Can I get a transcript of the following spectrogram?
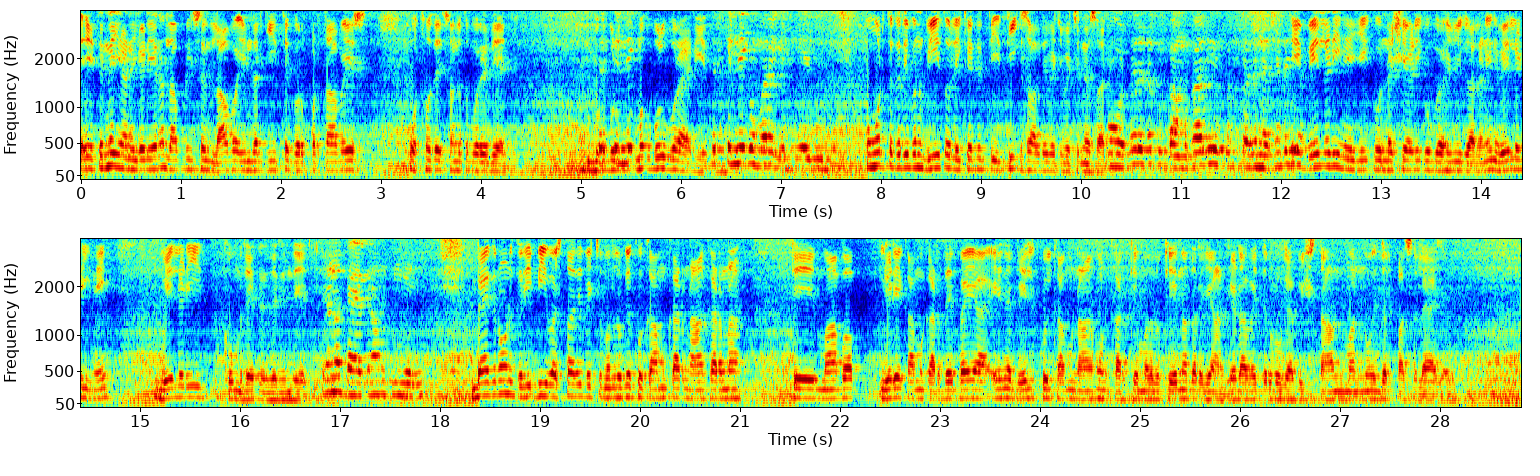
ਇਹ ਤਿੰਨੇ ਜਾਣੇ ਜਿਹੜੇ ਆ ਨਾ ਲਵਪ੍ਰੀਤ ਸਿੰਘ ਲਵ ਇੰਦਰਜੀਤ ਤੇ ਗੁਰਪ੍ਰਤਾਪ ਇਸ ਉੱਥੋਂ ਦੇ ਸੰਗਤਪੁਰੇ ਦੇ ਆ ਜੀ। ਕਿੰਨੇ- ਮਕਬੂਲਪੁਰਾ ਏਰੀਆ ਸਰ ਕਿੰਨੇ ਕੁ ਉਮਰ ਹੈਗੀ ਸੀ ਇਹਦੀ ਉਮਰ ਤਕਰੀਬਨ 20 ਤੋਂ ਲੈ ਕੇ ਤੇ 30 30 ਕੁ ਸਾਲ ਦੇ ਵਿੱਚ ਵਿੱਚ ਨੇ ਸਾਰੇ। ਹੋਰ ਸਰ ਇਹਦਾ ਕੋਈ ਕੰਮਕਾਰ ਵੀ ਕੁਝ ਕਰਦੇ ਨਸ਼ੇ ਦੇ ਇਹ ਵੇਲੜੀ ਨੇ ਜੀ ਕੋਈ ਨਸ਼ੇ ਵਾਲੀ ਕੋਈ ਗੱਲ ਨਹੀਂ ਵੇਲੜੀ ਨੇ। ਵੇਲੜੀ ਘੁੰਮਦੇ ਫਿਰਦੇ ਰਹਿੰਦੇ ਆ ਜੀ। ਸਰ ਇਹਨਾਂ ਦਾ ਬੈਕਗ੍ਰਾਉਂਡ ਕੀ ਹੈ ਜੀ? ਬੈਕਗ੍ਰਾਉਂਡ ਗਰੀਬੀ ਅਵਸਥਾ ਦੇ ਵਿੱਚ ਮਤਲਬ ਕਿ ਕੋਈ ਕੰਮ ਕਰ ਨਾ ਕਰਨਾ ਤੇ ਮਾਪੇ ਜਿਹੜੇ ਕੰਮ ਕਰਦੇ ਪਏ ਆ ਇਹਦੇ ਵੇਲ ਕੋਈ ਕੰਮ ਨਾ ਹੋਣ ਕਰਕੇ ਮਤਲਬ ਕਿ ਇਹਨਾਂ ਦਾ ਰੁਝਾਨ ਜਿਹੜਾ ਵਾ ਇੱਧਰ ਹੋ ਗਿਆ ਵੀ ਸ਼ੈਤਾਨ ਮਨ ਨੂੰ ਇੱਧਰ ਪਾਸੇ ਲਾਇਆ ਜਾਵੇ।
